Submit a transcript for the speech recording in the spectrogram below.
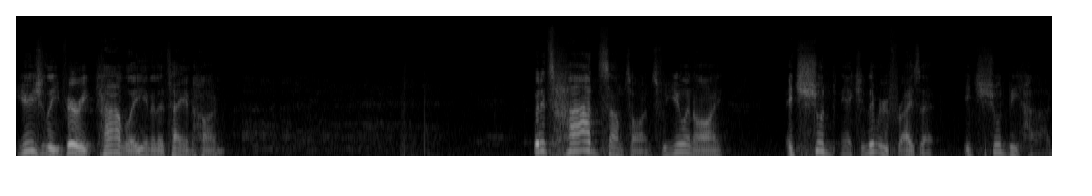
usually very calmly in an Italian home. But it's hard sometimes for you and I. It should, actually, let me rephrase that. It should be hard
